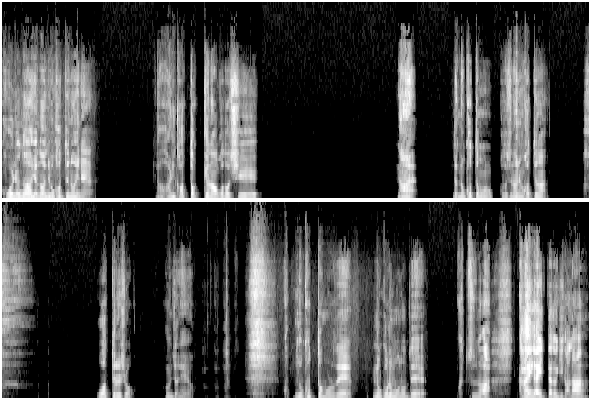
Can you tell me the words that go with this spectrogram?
購入ないよ。何も買ってないね。何買ったっけな、今年。ない。で、残ったもの、今年何も買ってない。終わってるでしょ？うんじゃねえよ。残ったもので、残るもので、靴の、あ、海外行った時かな。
